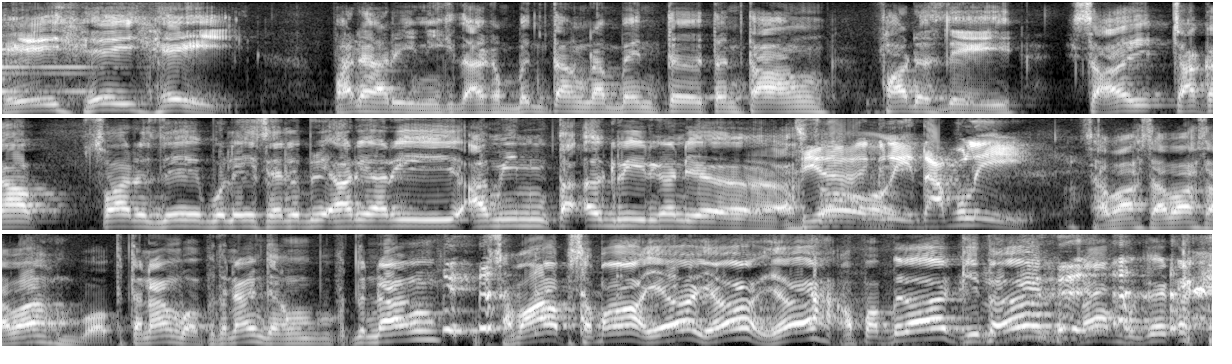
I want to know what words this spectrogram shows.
hey, hey, hey. Pada hari ini kita akan bentang dan banter tentang Father's Day. Said cakap Father's Day boleh celebrate hari-hari. Amin tak agree dengan dia. Tidak agree Tak boleh Sabar, sabar, sabar. Buat bertenang, buat bertenang. Jangan buat bertenang. Sabar, sabar. Ya, ya, ya. Apabila kita nak bekerja.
